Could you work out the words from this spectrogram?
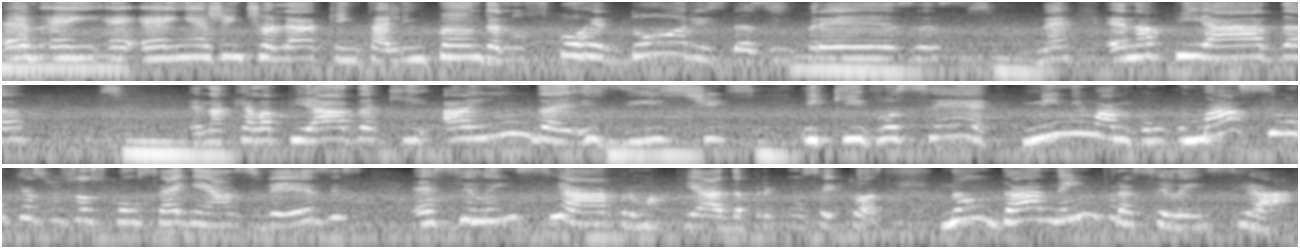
É, é, é, em a gente olhar quem está limpando, é nos corredores das Sim. empresas, Sim. né? É na piada, Sim. É naquela piada que ainda Sim. existe Sim. e que você, mínima, o máximo que as pessoas conseguem às vezes é silenciar para uma piada preconceituosa. Não dá nem para silenciar,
